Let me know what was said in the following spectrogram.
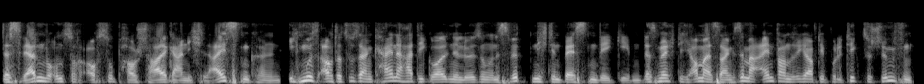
Das werden wir uns doch auch so pauschal gar nicht leisten können. Ich muss auch dazu sagen, keiner hat die goldene Lösung und es wird nicht den besten Weg geben. Das möchte ich auch mal sagen. Es ist immer einfach, natürlich auf die Politik zu schimpfen.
